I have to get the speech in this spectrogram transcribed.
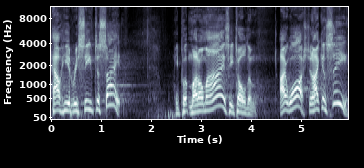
how he had received his sight. He put mud on my eyes, he told them. I washed, and I can see.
